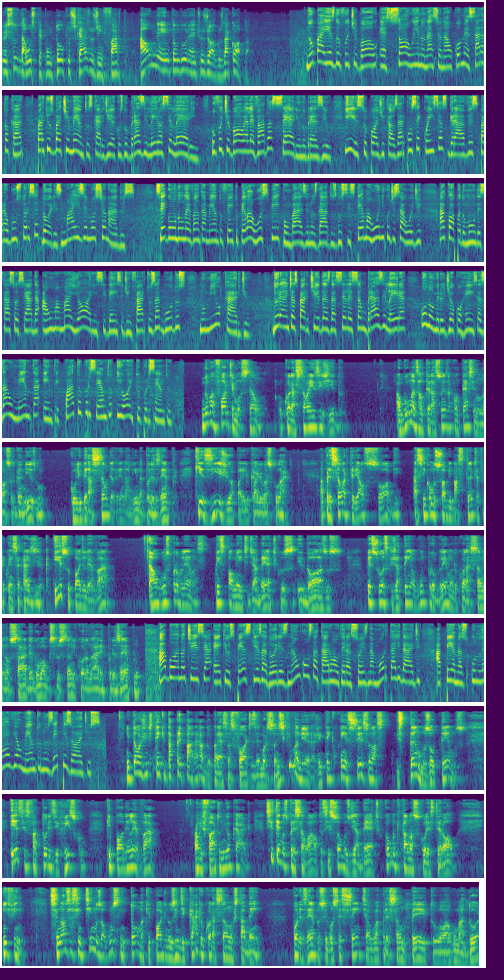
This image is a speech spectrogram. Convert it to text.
O estudo da USP apontou que os casos de infarto aumentam durante os jogos da Copa. No país do futebol, é só o hino nacional começar a tocar para que os batimentos cardíacos do brasileiro acelerem. O futebol é levado a sério no Brasil e isso pode causar consequências graves para alguns torcedores mais emocionados. Segundo um levantamento feito pela USP, com base nos dados do Sistema Único de Saúde, a Copa do Mundo está associada a uma maior incidência de infartos agudos no miocárdio. Durante as partidas da seleção brasileira, o número de ocorrências aumenta entre 4% e 8%. Numa forte emoção, o coração é exigido. Algumas alterações acontecem no nosso organismo, com liberação de adrenalina, por exemplo, que exige o aparelho cardiovascular. A pressão arterial sobe, assim como sobe bastante a frequência cardíaca. Isso pode levar a alguns problemas, principalmente diabéticos, idosos, pessoas que já têm algum problema no coração e não sabem, alguma obstrução em coronária, por exemplo. A boa notícia é que os pesquisadores não constataram alterações na mortalidade, apenas o leve aumento nos episódios. Então a gente tem que estar preparado para essas fortes emoções. De que maneira? A gente tem que conhecer se nós estamos ou temos esses fatores de risco que podem levar ao infarto do miocárdio. Se temos pressão alta, se somos diabéticos, como que está o nosso colesterol? Enfim, se nós já sentimos algum sintoma que pode nos indicar que o coração não está bem, por exemplo, se você sente alguma pressão no peito ou alguma dor,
